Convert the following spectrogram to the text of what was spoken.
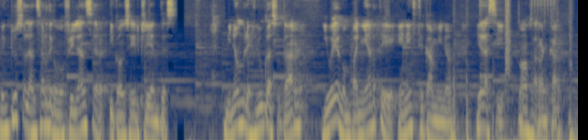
o incluso lanzarte como freelancer y conseguir clientes. Mi nombre es Lucas Otar y voy a acompañarte en este camino. Y ahora sí, vamos a arrancar.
